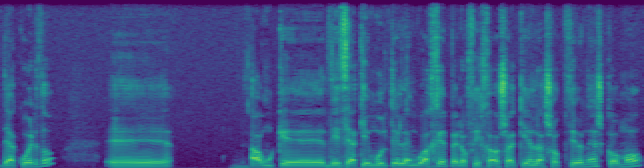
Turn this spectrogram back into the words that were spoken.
¿de acuerdo? Eh, aunque dice aquí multilenguaje, pero fijaos aquí en las opciones como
